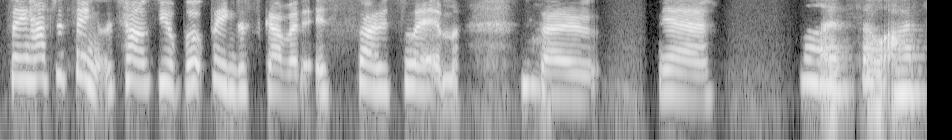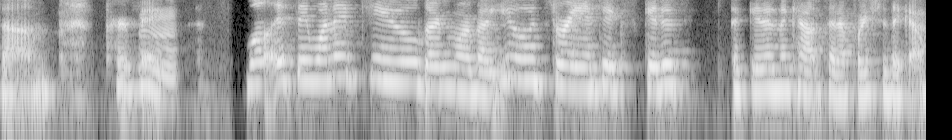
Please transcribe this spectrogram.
so you have to think the chance of your book being discovered is so slim. So, yeah. Well, it's so awesome. Perfect. Mm. Well, if they wanted to learn more about you and Story Antics, get us get an account set up. Where should they go?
